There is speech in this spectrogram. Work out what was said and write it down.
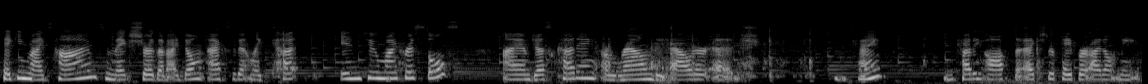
taking my time to make sure that I don't accidentally cut into my crystals. I am just cutting around the outer edge. Okay? And cutting off the extra paper I don't need.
